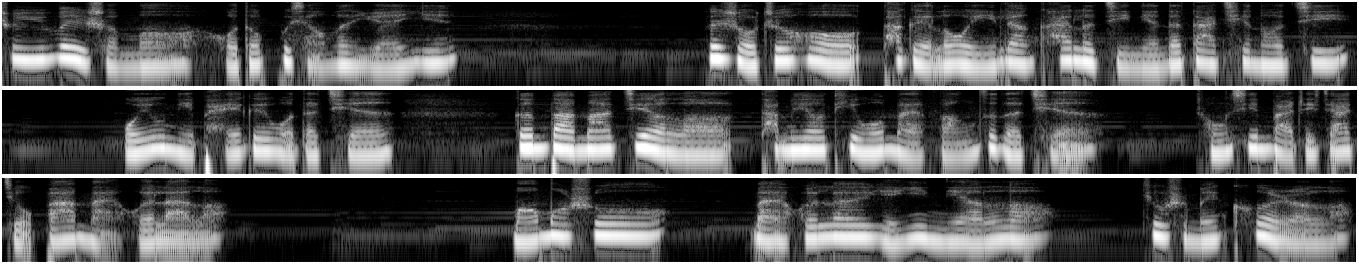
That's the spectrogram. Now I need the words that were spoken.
至于为什么，我都不想问原因。分手之后，他给了我一辆开了几年的大切诺基，我用你赔给我的钱，跟爸妈借了他们要替我买房子的钱，重新把这家酒吧买回来了。毛毛说，买回来也一年了，就是没客人了。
